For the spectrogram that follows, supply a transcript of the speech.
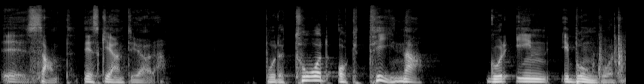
Eh, sant, det ska jag inte göra. Både Tord och Tina går in i bondgården.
